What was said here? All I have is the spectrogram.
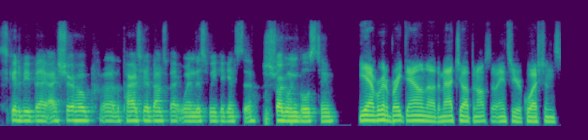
It's good to be back. I sure hope uh, the Pirates get a bounce back win this week against a struggling Bulls team. Yeah, we're going to break down uh, the matchup and also answer your questions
